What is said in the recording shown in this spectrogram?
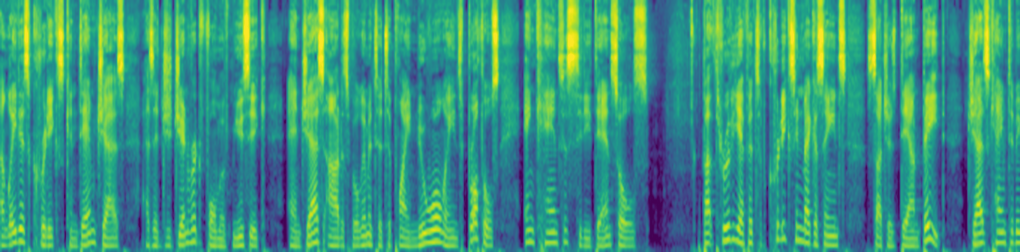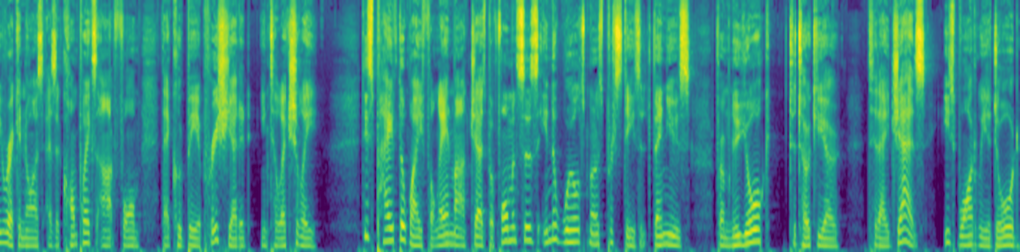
Elitist critics condemned jazz as a degenerate form of music, and jazz artists were limited to playing New Orleans brothels and Kansas City dance halls. But through the efforts of critics in magazines such as Downbeat, jazz came to be recognized as a complex art form that could be appreciated intellectually. This paved the way for landmark jazz performances in the world's most prestigious venues, from New York to Tokyo. Today, jazz is widely adored.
